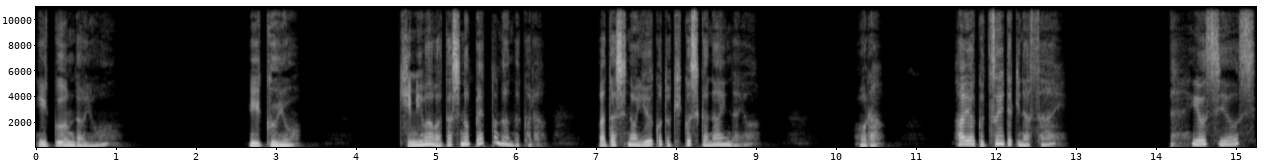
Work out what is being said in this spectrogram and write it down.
行くんだよ。行くよ。君は私のペットなんだから、私の言うこと聞くしかないんだよ。ほら、早くついてきなさい。よしよし、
